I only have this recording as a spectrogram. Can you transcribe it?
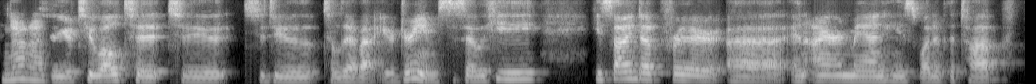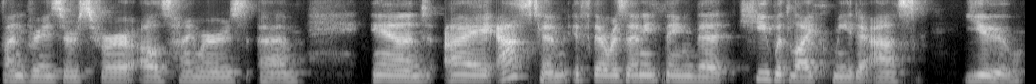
no, no. you're too old to to to do to live out your dreams so he he signed up for uh, an ironman he's one of the top fundraisers for alzheimer's um, and i asked him if there was anything that he would like me to ask you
